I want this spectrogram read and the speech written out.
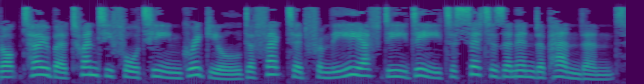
October 2014 Grigule defected from the EFDD to sit as an independent.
